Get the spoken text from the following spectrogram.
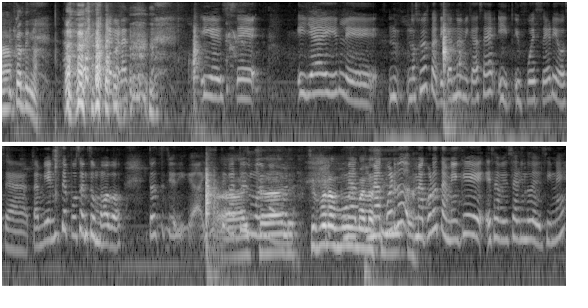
Ah, Continúa. Gracias. Y este, y ya ahí le, nos fuimos platicando en mi casa y, y fue serio, o sea, también se puso en su modo. Entonces yo dije, ay, este vato ay, es muy mamón. Sí fue una muy me, mala me acuerdo, cita. me acuerdo también que esa vez saliendo del cine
